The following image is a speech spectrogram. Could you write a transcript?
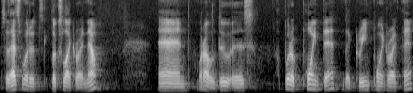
So that's what it looks like right now. And what I will do is I'll put a point there, the green point right there.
